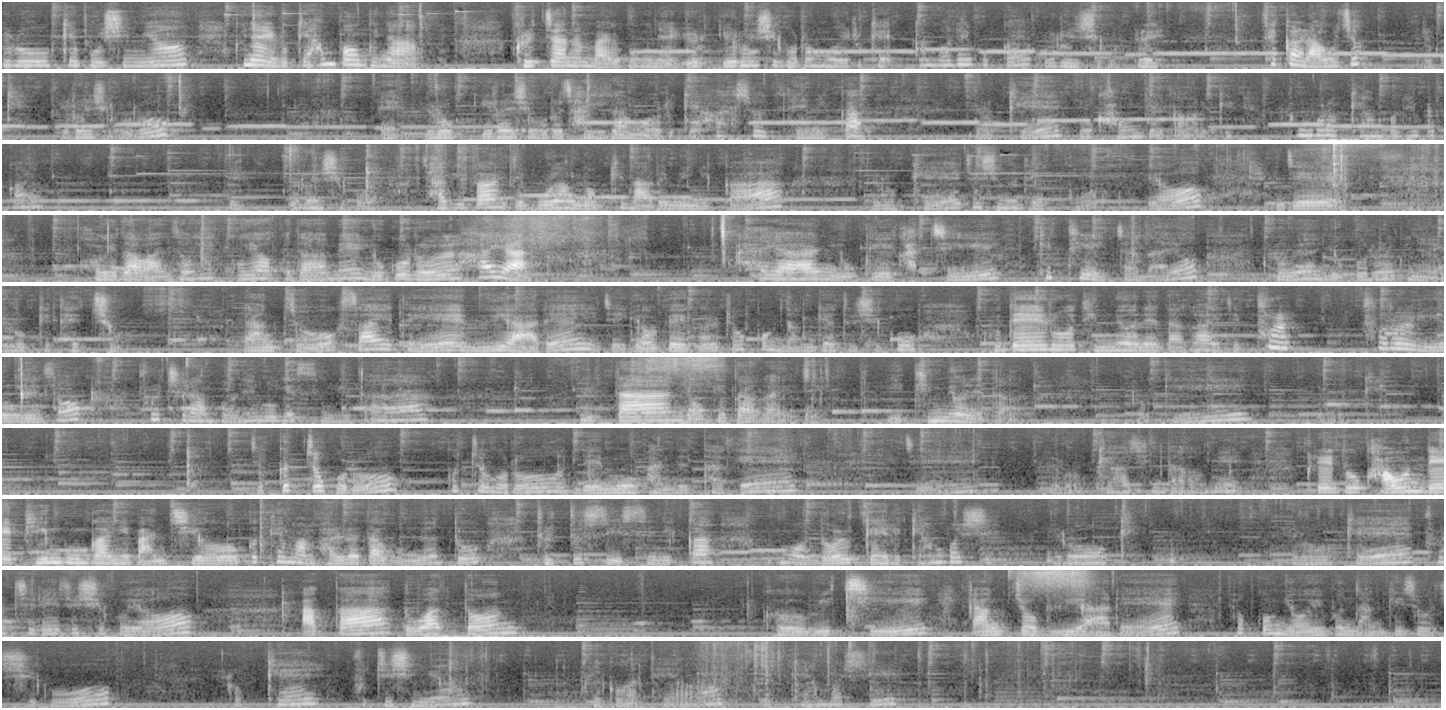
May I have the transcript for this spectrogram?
이렇게 보시면 그냥 이렇게 한번 그냥 글자는 말고 그냥 이런 식으로 뭐 이렇게 한번 해볼까요? 이런 식으로. 네. 색깔 나오죠? 이렇게 이런 식으로. 네, 이런 이런 식으로 자기가 뭐 이렇게 하셔도 되니까 이렇게 그리고 가운데다가 이렇게 동그랗게 한번 해볼까요? 네, 이런 식으로 자기가 이제 모양 넣기 나름이니까 이렇게 해주시면 되고요. 이제 거의 다 완성했고요. 그 다음에 요거를 하얀 하얀 요게 같이 키트에 있잖아요. 그러면 요거를 그냥 이렇게 대충 양쪽 사이드에 위아래 이제 여백을 조금 남겨두시고 그대로 뒷면에다가 이제 풀 풀을 이용해서 풀칠 한번 해보겠습니다. 일단 여기다가 이제 이 뒷면에다가 여기 이렇게 이제 끝쪽으로 끝쪽으로 네모 반듯하게 이제 하신 다음에 그래도 가운데 빈 공간이 많지요. 끝에만 바르다 보면 또 들뜰 수 있으니까 뭐 넓게 이렇게 한 번씩 이렇게 이렇게 풀칠 해 주시고요. 아까 놓았던 그 위치 양쪽 위아래 조금 여유분 남겨주시고 이렇게 붙이시면 될 것 같아요. 이렇게 한 번씩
